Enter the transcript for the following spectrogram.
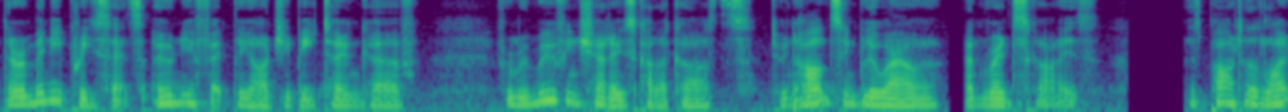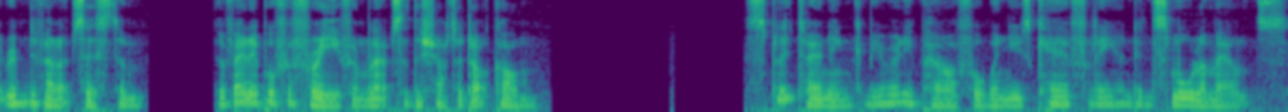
there are many presets that only affect the RGB tone curve, from removing shadows colour casts to enhancing blue hour and red skies as part of the Lightroom Develop system, available for free from lapseoftheshutter.com. Split toning can be really powerful when used carefully and in small amounts.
